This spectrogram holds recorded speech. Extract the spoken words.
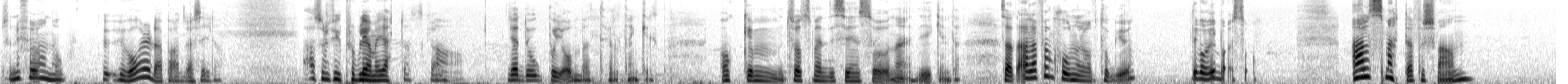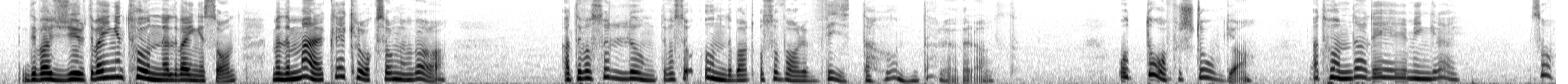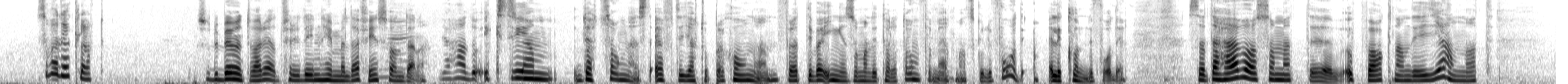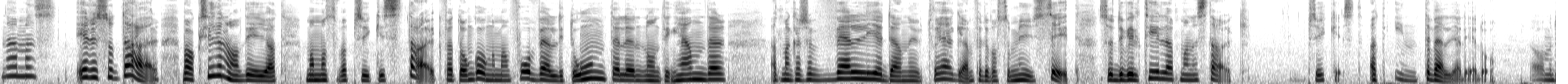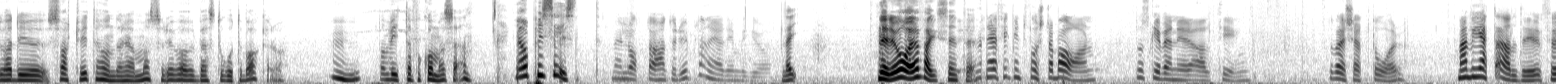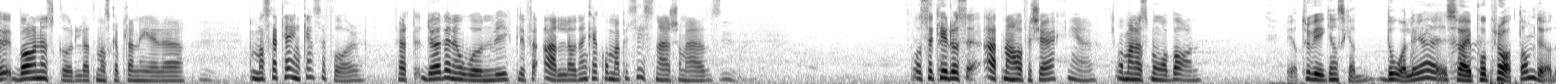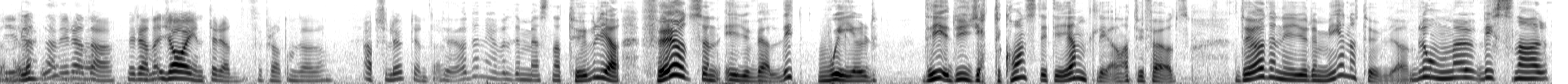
Så nu får jag nog. Hur, hur var det där på andra sidan? Alltså du fick problem med hjärtat? Ja. Jag dog på jobbet helt enkelt. Och em, trots medicin så nej, det gick inte. Så att alla funktioner avtog ju. Det var ju bara så. All smärta försvann. Det var ljud, det var ingen tunnel, det var inget sånt. Men det märkliga i kråksången var att det var så lugnt, det var så underbart och så var det vita hundar överallt. Och då förstod jag att hundar, det är ju min grej. Så, så var det klart. Så du behöver inte vara rädd för i din himmel där finns hundarna. Jag hade extrem dödsångest efter hjärtoperationen för att det var ingen som hade talat om för mig att man skulle få det, eller kunde få det. Så att det här var som ett eh, uppvaknande igen att nej men är det så där? Baksidan av det är ju att man måste vara psykiskt stark för att de gånger man får väldigt ont eller någonting händer att man kanske väljer den utvägen för det var så mysigt. Så det vill till att man är stark psykiskt. Att inte välja det då. Ja men du hade ju svartvita hundar hemma så det var väl bäst att gå tillbaka då. Mm. De vita får komma sen. Ja precis. Men Lotta, har inte du planerat din begravning? Nej det har jag faktiskt inte. När jag fick mitt första barn, då skrev jag ner allting. Då var jag 21 år. Man vet aldrig, för barnens skull, att man ska planera. Man ska tänka sig för. För att döden är oundviklig för alla och den kan komma precis när som helst. Och se till att- att man har försäkringar om man har småbarn. Jag tror vi är ganska dåliga i Sverige på att prata om döden, Vi är eller? rädda. Vi är rädda. Vi är rädda. Jag är inte rädd för att prata om döden. Absolut inte. Döden är väl det mest naturliga. Födseln är ju väldigt weird. Det är, det är ju jättekonstigt egentligen att vi föds. Döden är ju det mer naturliga. Blommor vissnar.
